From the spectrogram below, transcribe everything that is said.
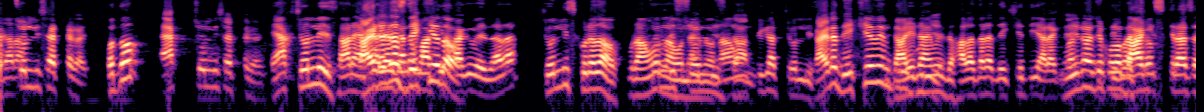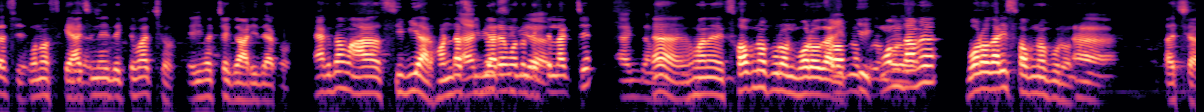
একচল্লিশ হাজার টাকায়। কত? একচল্লিশ হাজার টাকায়। একচল্লিশ আর দেখিয়ে দাও। থাকবে দাদা। চল্লিশ করে দাও রাউন্ড 40, রাউন্ড 40 done। চল্লিশ। গাড়িটা দেখিয়ে দিন গাড়িটা আমি ভালো দ্বারা দেখিয়ে দিই আর একবার। যে কোনো দাগ স্ক্র্যাচ আছে। কোনো স্ক্যাচ নেই দেখতে পাচ্ছ? এই হচ্ছে গাড়ি দেখো। একদম সিবিআর হন্ডা সিবিআর এর মতো দেখতে লাগছে। একদম হ্যাঁ মানে স্বপ্ন পূরণ বড় গাড়ি। কি কম দামে বড় গাড়ির স্বপ্ন পূরণ হ্যাঁ। আচ্ছা।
